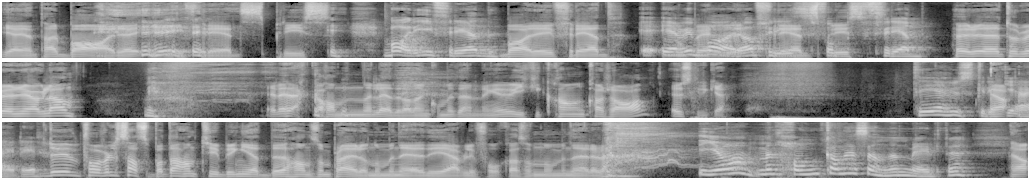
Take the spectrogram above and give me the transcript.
jeg gjentar, bare i fredspris. Bare i fred. Bare i fred. Jeg vil Nobel bare ha pris for fred. Hører du, Torbjørn Jagland? Eller er ikke han leder av den komiteen lenger? Gikk ikke han kanskje av? Jeg husker ikke. Det husker ikke jeg heller. Du får vel satse på at det er han Tybring-Gjedde, han som pleier å nominere de jævlige folka som nominerer det. Ja, men han kan jeg sende en mail til. Ja.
